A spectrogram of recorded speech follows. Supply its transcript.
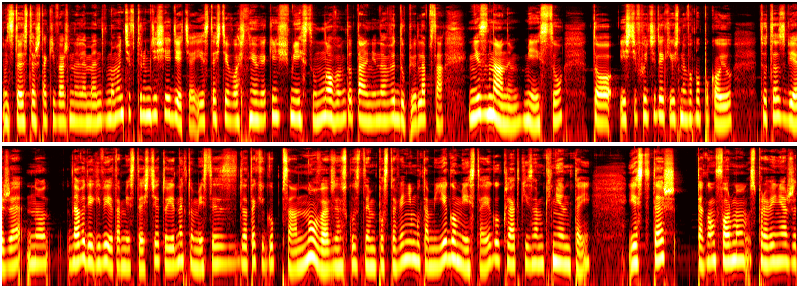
więc to jest też taki ważny element. W momencie, w którym gdzieś jedziecie, jesteście właśnie w jakimś miejscu nowym, totalnie na wydupiu dla psa, nieznanym miejscu, to jeśli wchodzicie do jakiegoś nowego pokoju, to to zwierzę, no nawet jak wy tam jesteście, to jednak to miejsce jest dla takiego psa nowe. W związku z tym postawienie mu tam jego miejsca, jego klatki zamkniętej jest też taką formą sprawienia, że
